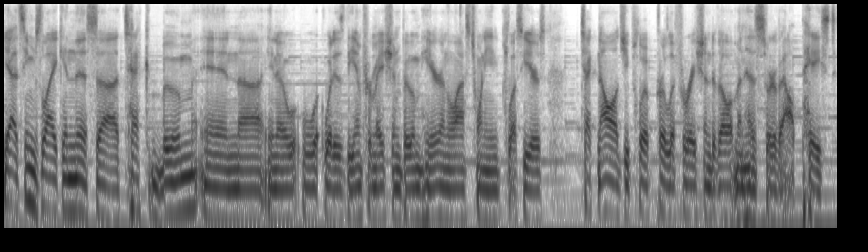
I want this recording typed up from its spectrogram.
Yeah, it seems like in this uh, tech boom, in uh, you know w- what is the information boom here in the last twenty plus years, technology proliferation development has sort of outpaced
